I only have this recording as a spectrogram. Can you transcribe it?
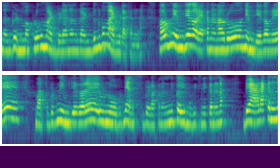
ನನ್ನ ಗಂಡು ಮಕ್ಳಿಗೂ ಮಾಡ್ಬೇಡ ನನ್ನ ಗಂಡನಿಗೂ ಮಾಡ್ಬಿಡಕ್ಕ ಕಣ್ಣ ಅವ್ರು ನಿಮ್ದೇಗವ್ರೆ ಕಣ್ಣ ಅವರು ನೆಮ್ಮದಿಯಾಗವ್ರೆ ಮರ್ತಬಿಟ್ಟು ನೆಮ್ಮದಿಯಾಗವ್ರೆ ಇವ್ರು ನೋಡ್ಬಿಟ್ಟು ನೆನೆಸ್ಬೇಡ ಕಣ್ಣ ಕೈ ಮುಗಿತೀನಿ ಕಣ್ಣ ಬೇಡ ಕಣ್ಣ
